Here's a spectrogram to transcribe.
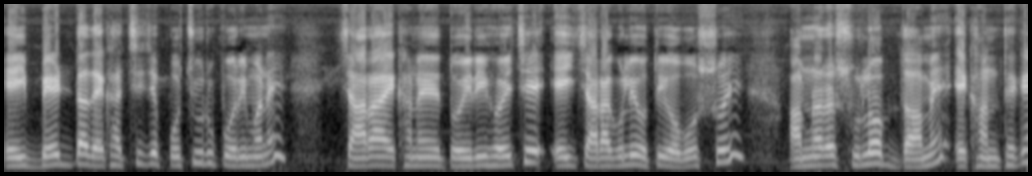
এই বেডটা দেখাচ্ছি যে প্রচুর পরিমাণে চারা এখানে তৈরি হয়েছে। এই চারাগুলি অতি অবশ্যই আপনারা সুলভ দামে এখান থেকে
